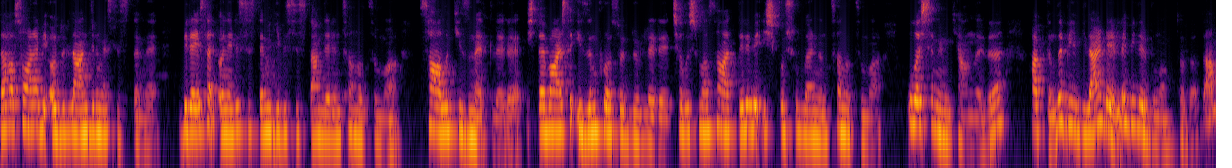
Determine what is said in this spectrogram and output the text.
daha sonra bir ödüllendirme sistemi, bireysel öneri sistemi gibi sistemlerin tanıtımı, sağlık hizmetleri, işte varsa izin prosedürleri, çalışma saatleri ve iş koşullarının tanıtımı, ulaşım imkanları hakkında bilgiler verilebilir bu noktada da.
